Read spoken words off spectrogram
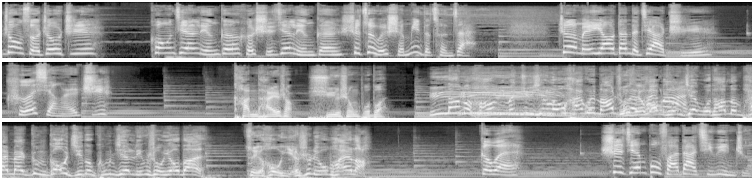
众所周知，空间灵根和时间灵根是最为神秘的存在。这枚妖丹的价值可想而知。看台上嘘声不断。那么好，你们巨星楼还会拿出来拍卖？我在皇城见过他们拍卖更高级的空间零售妖丹，最后也是流拍了。各位，世间不乏大气运者，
